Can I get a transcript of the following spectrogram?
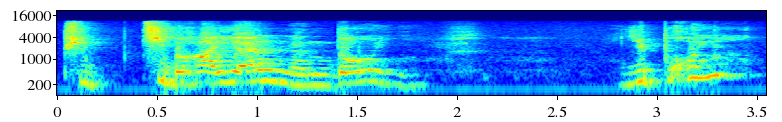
Puis petit Brian là-dedans, il... il est pour rien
